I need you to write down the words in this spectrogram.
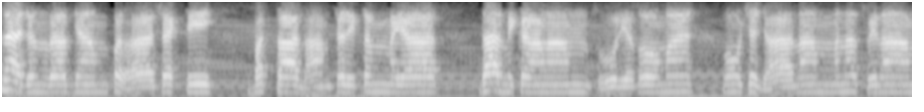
राजन् राज्ञां पराशक्ति भक्तानां चरितं मया। धार्मिकाणां सूर्यसोम वंशजानां मनस्विनां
